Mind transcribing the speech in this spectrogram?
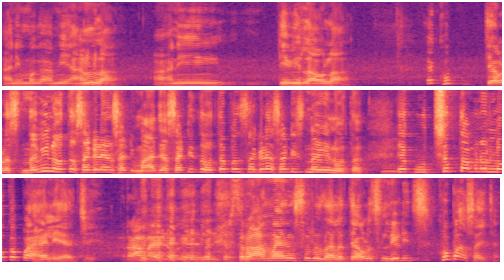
आणि मग आम्ही आणला आणि टी व्ही लावला. हे खूप त्यावेळेस नवीन होतं सगळ्यांसाठी. माझ्यासाठी तर होतं पण सगळ्यासाठीच नवीन होतं. एक उत्सुकता म्हणून लोक पाहायला यायचे. रामायण. रामायण सुरू झालं. त्यावेळेस लेडीज खूप असायच्या.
